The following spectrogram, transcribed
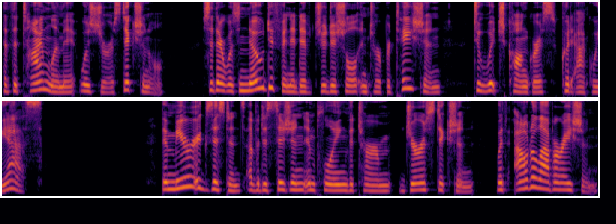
that the time limit was jurisdictional, so there was no definitive judicial interpretation to which Congress could acquiesce. The mere existence of a decision employing the term jurisdiction without elaboration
